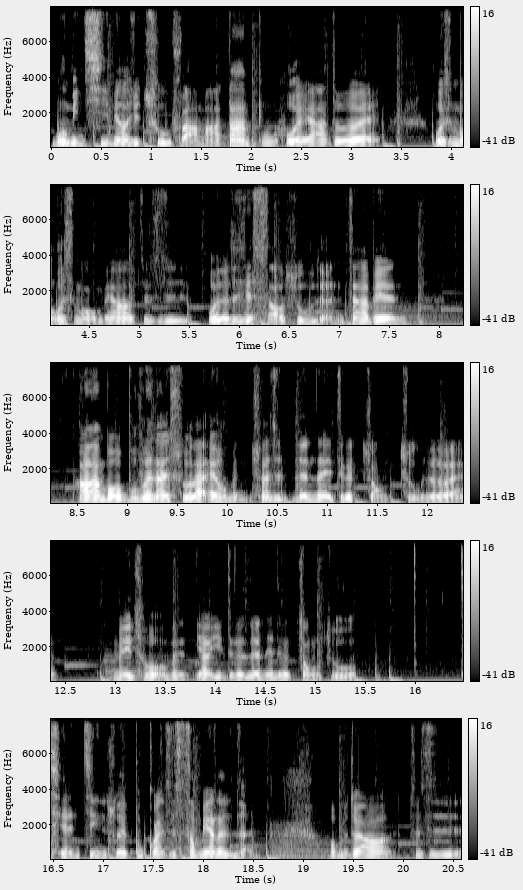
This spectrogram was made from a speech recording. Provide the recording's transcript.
莫名其妙去处罚吗？当然不会啊，对不对？为什么？为什么我们要就是为了这些少数人在那边？好了，某部分来说来，哎、我们算是人类这个种族，对不对？没错，我们要以这个人类这个种族前进，所以不管是什么样的人，我们都要就是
